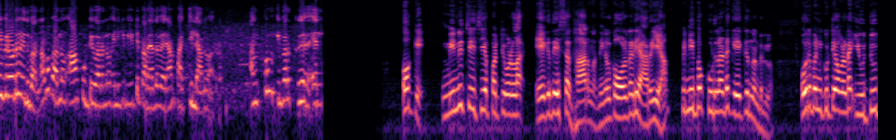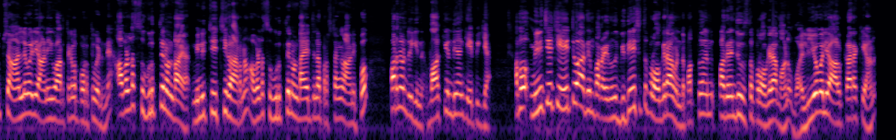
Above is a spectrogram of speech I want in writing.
ഇവരോട് ഇത് പറഞ്ഞു. അപ്പൊ പറഞ്ഞു ആ കുട്ടി പറഞ്ഞു എനിക്ക് വീട്ടിൽ പറയാതെ വരാൻ പറ്റില്ല എന്ന് പറഞ്ഞു. അപ്പം ഇവർക്ക് ഓക്കെ മിനു ചേച്ചിയെ പറ്റിയുള്ള ഏകദേശ ധാരണ നിങ്ങൾക്ക് ഓൾറെഡി അറിയാം. പിന്നെ ഇപ്പോൾ കൂടുതലായിട്ട് കേൾക്കുന്നുണ്ടല്ലോ. ഒരു പെൺകുട്ടി അവളുടെ യൂട്യൂബ് ചാനൽ വഴിയാണ് ഈ വാർത്തകൾ പുറത്തു വിടുന്നത് അവളുടെ സുഹൃത്തിനുണ്ടായ മിനു ചേച്ചി കാരണം അവളുടെ സുഹൃത്തിനുണ്ടായ ചില പ്രശ്നങ്ങളാണ് ഇപ്പോൾ പറഞ്ഞുകൊണ്ടിരിക്കുന്നത്. ബാക്കിയുണ്ട് ഞാൻ കേൾപ്പിക്കാം. അപ്പോൾ മിനു ചേച്ചി ഏറ്റവും ആദ്യം പറയുന്നത് വിദേശത്ത് പ്രോഗ്രാം ഉണ്ട്. പത്ത് പതിന- പതിനഞ്ച് ദിവസത്തെ പ്രോഗ്രാമാണ് വലിയ വലിയ ആൾക്കാരൊക്കെയാണ്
